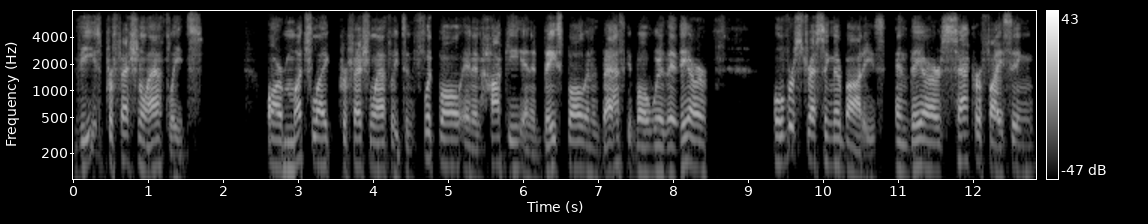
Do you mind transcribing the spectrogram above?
These professional athletes are much like professional athletes in football and in hockey and in baseball and in basketball, where they are overstressing their bodies and they are sacrificing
